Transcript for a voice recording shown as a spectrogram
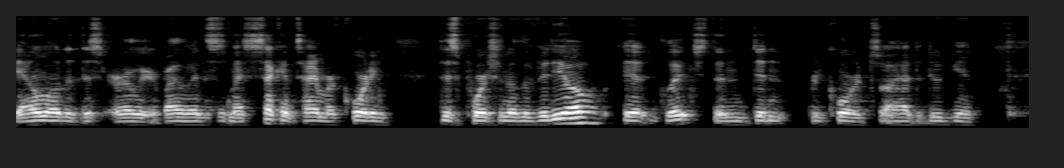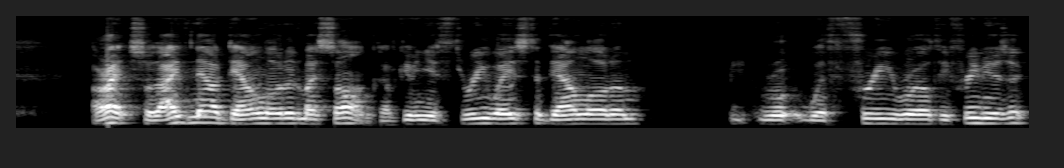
downloaded this earlier. By the way, this is my second time recording this portion of the video. It glitched and didn't record, so I had to do it again. All right, so I've now downloaded my songs. I've given you three ways to download them with free royalty free music.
